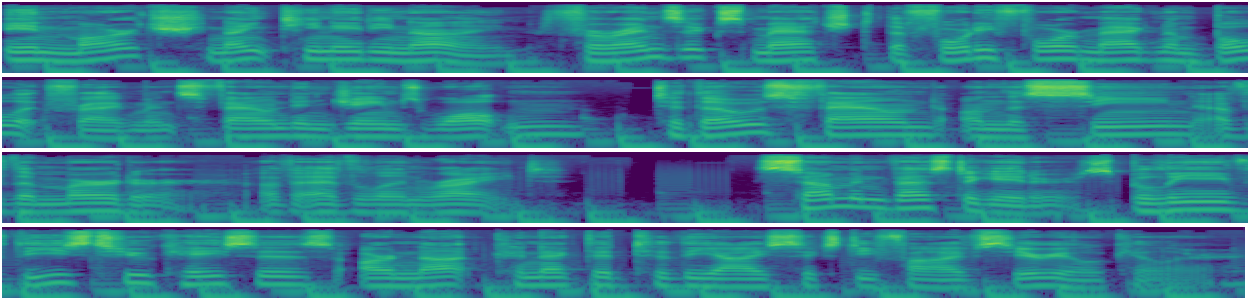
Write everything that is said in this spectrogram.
In March 1989, forensics matched the 44 Magnum bullet fragments found in James Walton to those found on the scene of the murder of Evelyn Wright. Some investigators believe these two cases are not connected to the I 65 serial killer.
